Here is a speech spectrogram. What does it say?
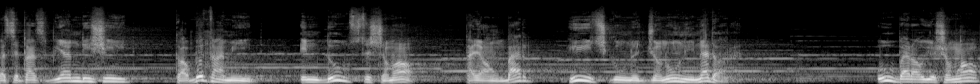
و سپس بیاندیشید تا بفهمید این دوست شما پیامبر هیچ گونه جنونی ندارد. او برای شما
